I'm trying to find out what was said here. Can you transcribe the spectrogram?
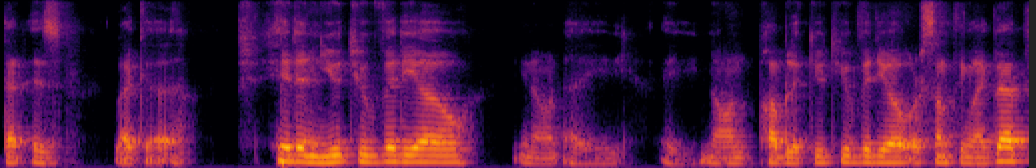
that is like a hidden YouTube video, you know, a, a non-public YouTube video or something like that,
